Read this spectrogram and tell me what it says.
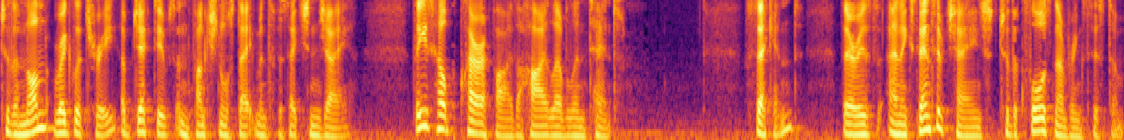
to the non-regulatory objectives and functional statements for Section J. These help clarify the high-level intent. Second, there is an extensive change to the clause numbering system.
